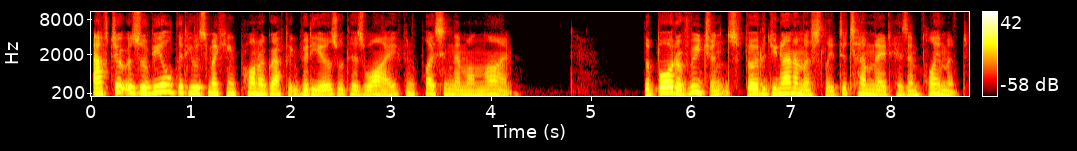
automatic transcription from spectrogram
after it was revealed that he was making pornographic videos with his wife and placing them online. The Board of Regents voted unanimously to terminate his employment,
